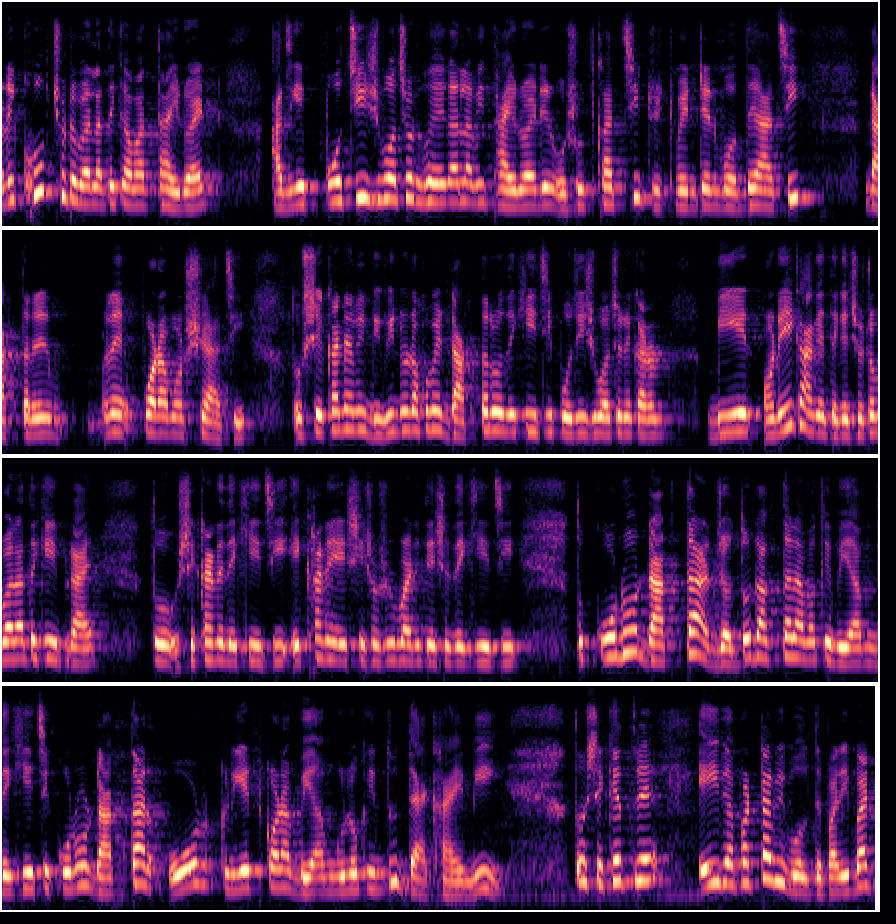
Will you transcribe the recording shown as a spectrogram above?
মানে খুব ছোটোবেলা থেকে আমার থাইরয়েড। আজকে পঁচিশ বছর হয়ে গেল আমি থাইরয়েডের ওষুধ খাচ্ছি, ট্রিটমেন্টের মধ্যে আছি, ডাক্তারের মানে পরামর্শে আছি। তো সেখানে আমি বিভিন্ন রকমের ডাক্তারও দেখিয়েছি পঁচিশ বছরে, কারণ বিয়ের অনেক আগে থেকে, ছোটোবেলা থেকেই প্রায়। তো সেখানে দেখিয়েছি, এখানে এসে শ্বশুরবাড়িতে এসে দেখিয়েছি। তো কোনো ডাক্তার, যত ডাক্তার আমাকে ব্যায়াম দেখিয়েছে, কোনো ডাক্তার ওর ক্রিয়েট করা ব্যায়ামগুলো কিন্তু দেখায়নি। তো সেক্ষেত্রে এই ব্যাপারটা আমি বলতে পারি বাট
